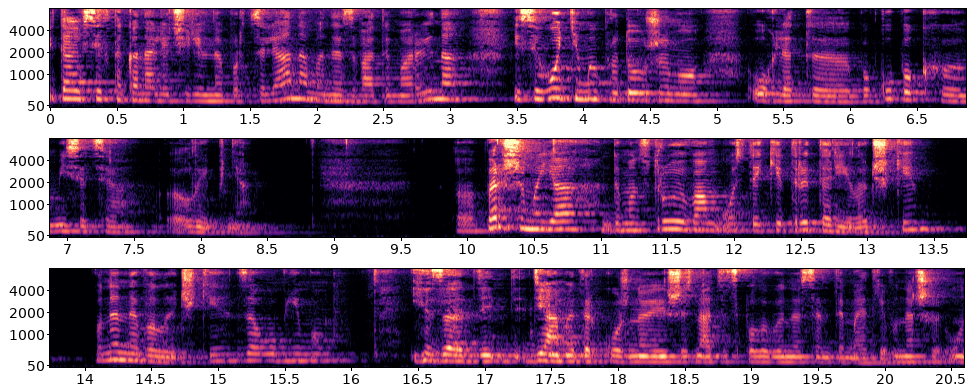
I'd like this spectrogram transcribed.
Вітаю всіх на каналі Чарівна Порцеляна. Мене звати Марина. І сьогодні ми продовжуємо огляд е, покупок е, місяця е, липня. Першими я демонструю вам ось такі три тарілочки. Вони невеличкі за об'ємом. І за ді- ді- діаметр кожної 16,5 см у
